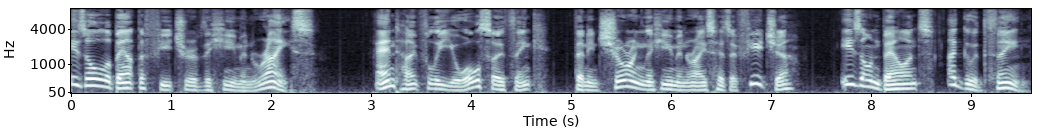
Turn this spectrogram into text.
is all about the future of the human race and hopefully you also think that ensuring the human race has a future is on balance a good thing.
